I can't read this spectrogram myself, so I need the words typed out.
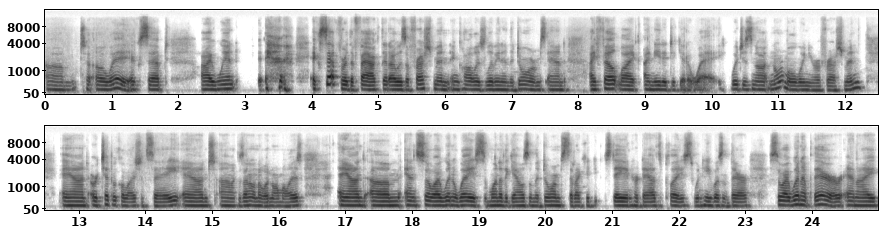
um, to OA. Except I went except for the fact that I was a freshman in college living in the dorms and I felt like I needed to get away, which is not normal when you're a freshman and or typical, I should say, and because uh, I don't know what normal is. And um, and so I went away. So one of the gals in the dorm said I could stay in her dad's place when he wasn't there. So I went up there and I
